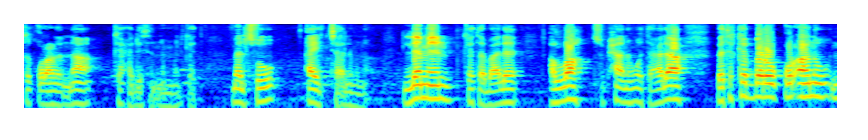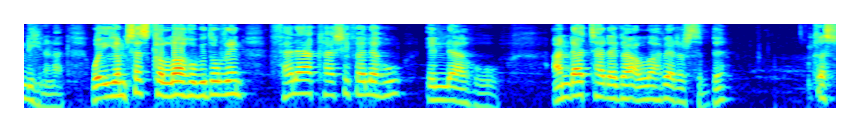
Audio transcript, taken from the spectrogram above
ከቁርአንና ከሐዲስ እንመልከት መልሱ አይቻልም ነው ለምን ከተባለ الله سبحانه وتعالى بتكبروا القرآن እንዲህ ይለናል وإن يمسسك الله بضر فلا كاشف له إلا هو አንዳች አደጋ አላህ ቢያደርስብህ ከሱ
